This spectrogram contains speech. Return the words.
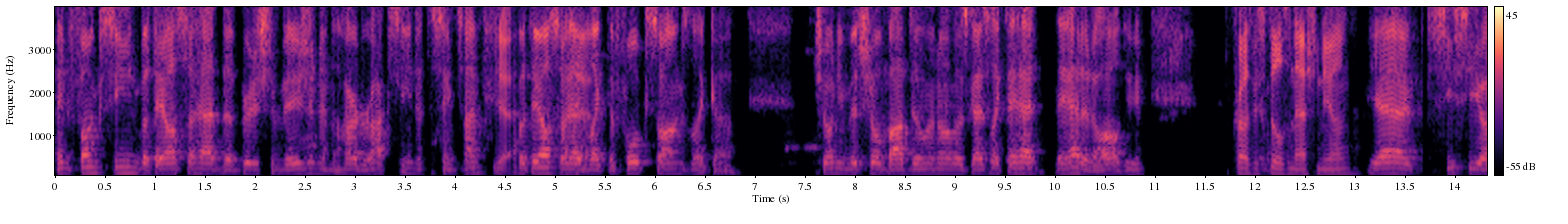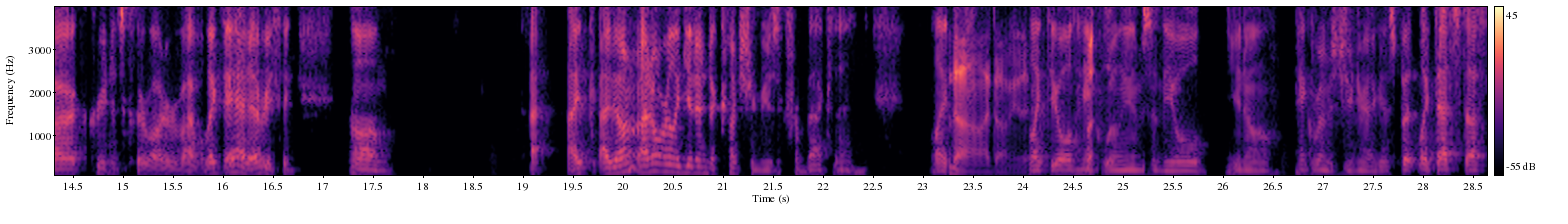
and funk scene but they also had the british invasion and the hard rock scene at the same time. Yeah. But they also had yeah. like the folk songs like uh joni mitchell bob dylan all those guys like they had they had it all dude. Crosby stills nash and young. Yeah ccr creedence clearwater revival like they had everything um, I, I I don't I don't really get into country music from back then. Like no, I don't either. Like the old Hank but, Williams and the old, you know, Hank Williams Jr. I guess, but like that stuff.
